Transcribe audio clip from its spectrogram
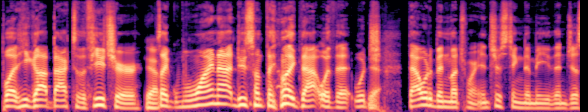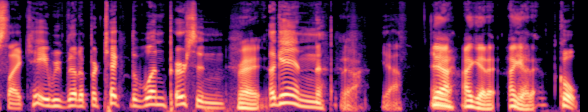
but he got back to the future. Yep. It's like, why not do something like that with it? Which Yeah. that would have been much more interesting to me than just like, hey, we've got to protect the one person right. again. Yeah. Yeah. Yeah. I get it. I get it. Cool.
